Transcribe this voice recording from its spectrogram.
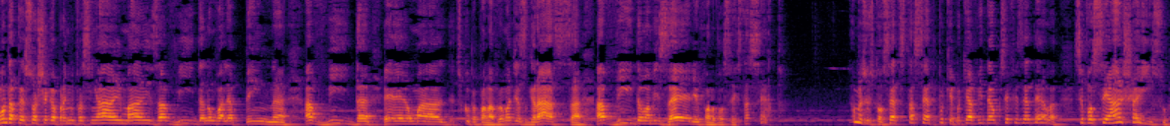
Quando a pessoa chega para mim e fala assim, ai, mas a vida não vale a pena, a vida é uma, desculpa a palavra, é uma desgraça, a vida é uma miséria, eu falo, você está certo. Não, mas eu estou certo? Está certo. Por quê? Porque a vida é o que você fizer dela. Se você acha isso,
